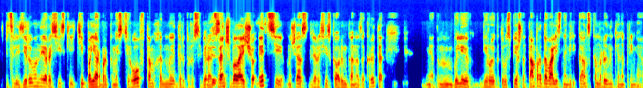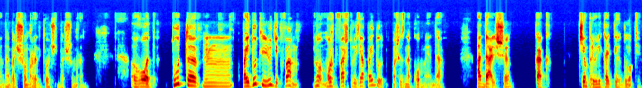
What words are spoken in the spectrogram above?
специализированные российские, типа ярмарка мастеров, там хендмейдеры тоже собираются. Есть. Раньше была еще Etsy, но сейчас для российского рынка она закрыта. Там были герои, которые успешно там продавались, на американском рынке, например, да, большом рынке, очень большом рынке. Вот. Тут э, м, пойдут ли люди к вам? Ну, может быть, ваши друзья пойдут, ваши знакомые, да. А дальше как? Чем привлекать их будете?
